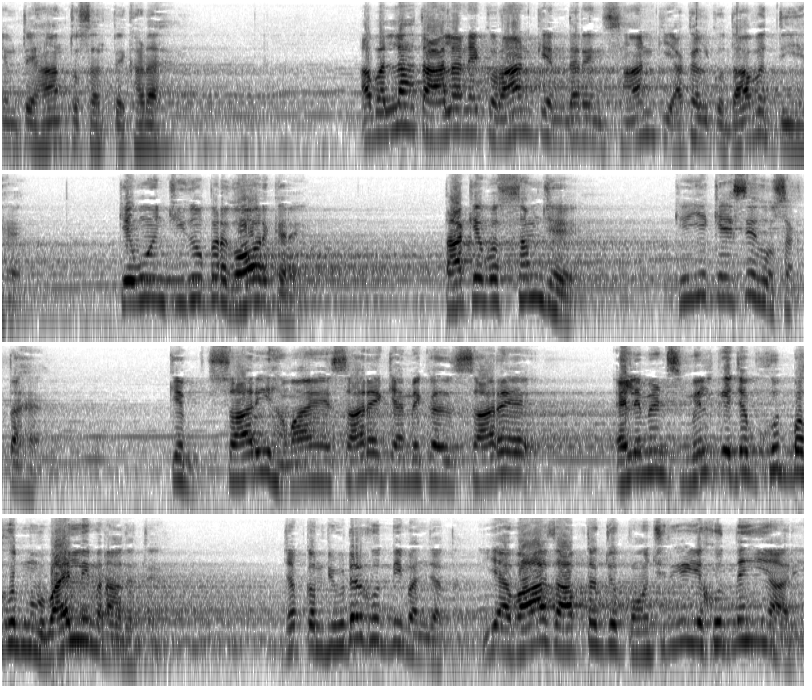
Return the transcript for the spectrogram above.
امتحان تو سر پہ کھڑا ہے۔ اب اللہ تعالیٰ نے قرآن کے اندر انسان کی عقل کو دعوت دی ہے کہ وہ ان چیزوں پر غور کرے۔ تاکہ وہ سمجھے کہ یہ کیسے ہو سکتا ہے کہ ساری ہوائیں، سارے کیمیکل سارے ایلیمنٹس مل کے جب خود بخود موبائل نہیں بنا دیتے، جب کمپیوٹر خود نہیں بن جاتا، یہ آواز آپ تک جو پہنچ رہی ہے، یہ خود نہیں آ رہی۔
